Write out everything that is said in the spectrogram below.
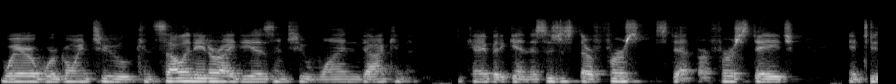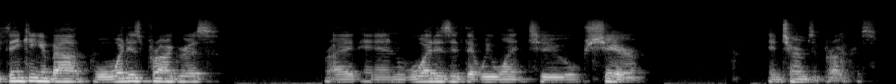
where we're going to consolidate our ideas into one document okay but again this is just our first step our first stage into thinking about well what is progress right and what is it that we want to share in terms of progress.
